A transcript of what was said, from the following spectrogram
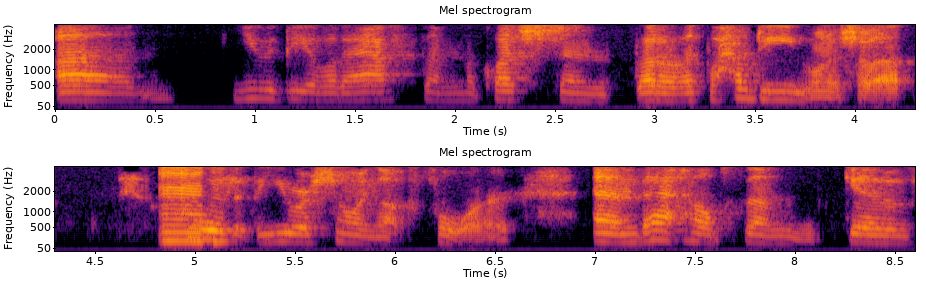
um, you would be able to ask them the questions that are like, well, how do you want to show up? Mm. Who is it that you are showing up for? And that helps them give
